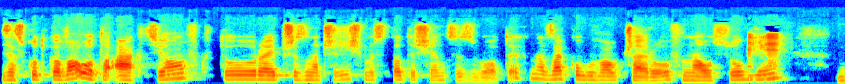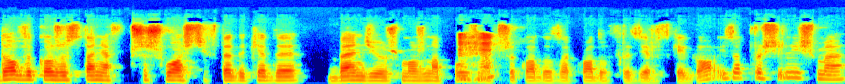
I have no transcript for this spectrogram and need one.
zaskutkowało to akcją, w której przeznaczyliśmy 100 tysięcy złotych na zakup voucherów, na usługi, mhm do wykorzystania w przyszłości, wtedy, kiedy będzie już można pójść mhm. na przykład do zakładu fryzjerskiego i zaprosiliśmy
